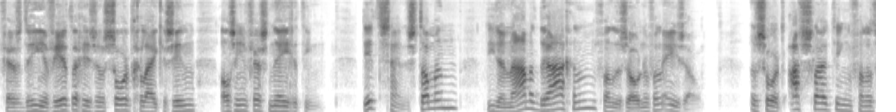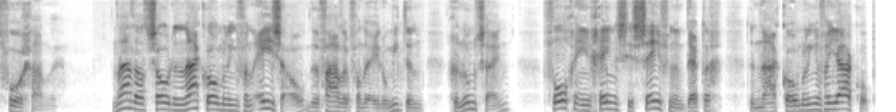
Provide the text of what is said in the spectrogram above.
Vers 43 is een soortgelijke zin als in vers 19. Dit zijn de stammen die de namen dragen van de zonen van Esau. Een soort afsluiting van het voorgaande. Nadat zo de nakomelingen van Esau, de vader van de Edomieten, genoemd zijn, volgen in Genesis 37 de nakomelingen van Jacob.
